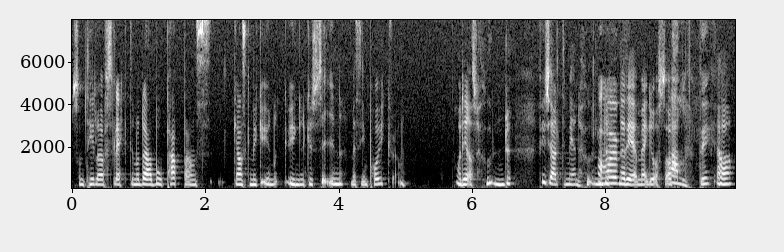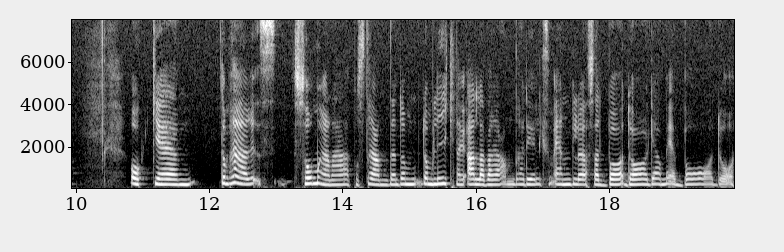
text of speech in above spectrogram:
som tillhör släkten och där bor pappans ganska mycket yngre, yngre kusin med sin pojkvän. Och deras hund. Det finns ju alltid med en hund jag- när det är med Grossoff. Alltid. Ja. Och ehm, de här somrarna på stranden, de, de liknar ju alla varandra. Det är liksom ändlösa dagar med bad och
